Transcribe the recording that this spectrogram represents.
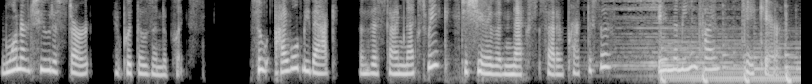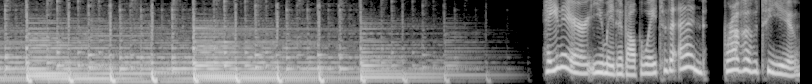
one or two to start and put those into place. So I will be back this time next week to share the next set of practices. In the meantime, take care. Hey there, you made it all the way to the end. Bravo to you.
